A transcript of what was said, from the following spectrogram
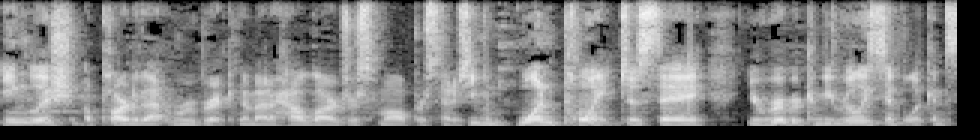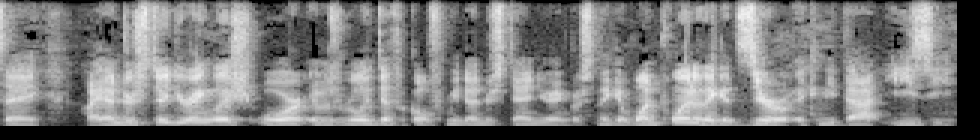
English a part of that rubric, no matter how large or small percentage. Even one point, just say your rubric can be really simple. It can say, I understood your English, or it was really difficult for me to understand your English. And they get one point or they get zero. It can be that easy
